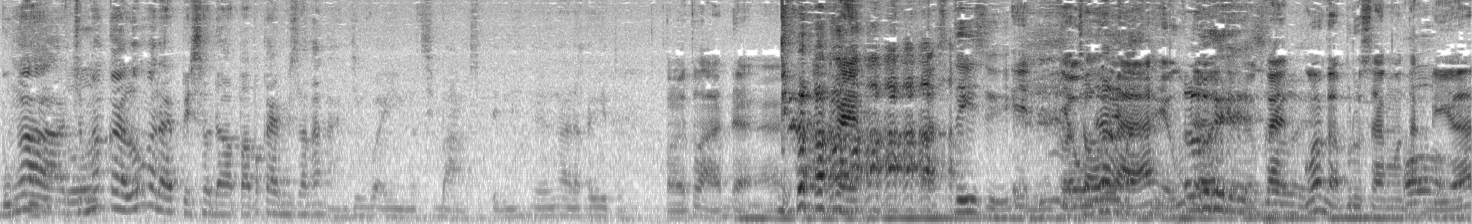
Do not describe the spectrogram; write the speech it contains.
buku Enggak, itu. cuma kayak lu nggak ada episode apa-apa kayak misalkan anjing gua inget si bangsat ini. Ya nggak ada kayak gitu. Kalau itu ada. kayak pasti sih ya udah, ya udah. Oh, iya, gitu. Kayak sorry. gue nggak berusaha ngontak Oh. dia,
